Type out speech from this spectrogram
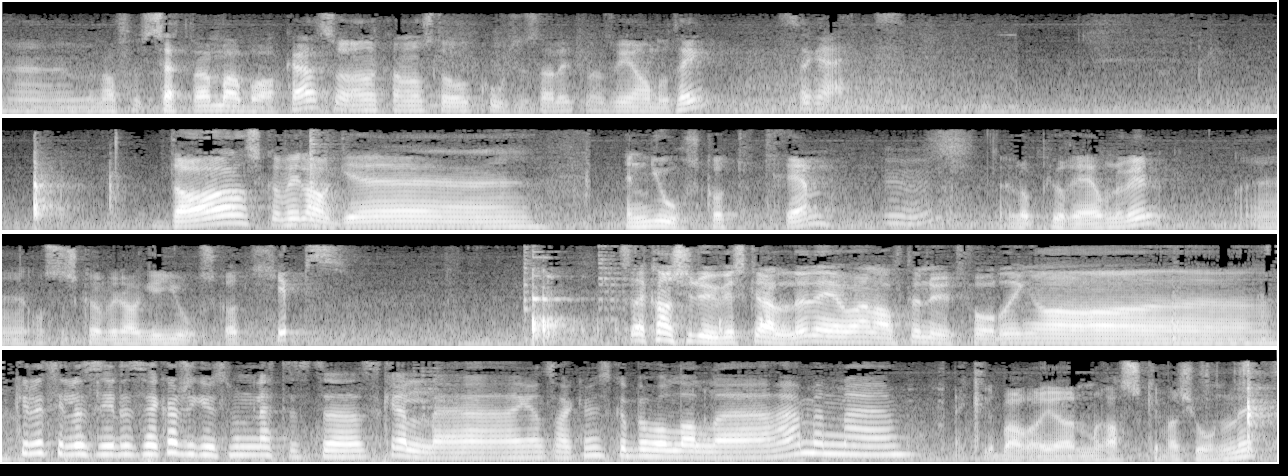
Eh, Men da setter vi den bare bak her, så kan den stå og kose seg litt mens vi gjør andre ting. Så greit. Da skal vi lage en jordskokkkrem, eller puré om du vil. Eh, Og så skal vi lage jordskokkchips. Så det er kanskje du vil skrelle. Det er jo alltid en utfordring å Skulle til å si, Det ser kanskje ikke ut som den letteste skrellegrønnsaken. Vi skal beholde alle her, men eh, egentlig bare å gjøre den raske versjonen litt.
